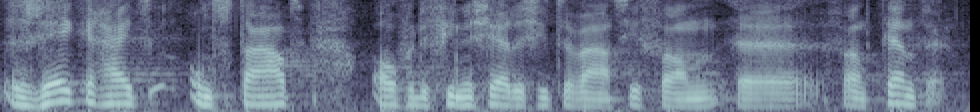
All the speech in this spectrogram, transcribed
zekerheid ontstaat over de financiële situatie van, van Kenten.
